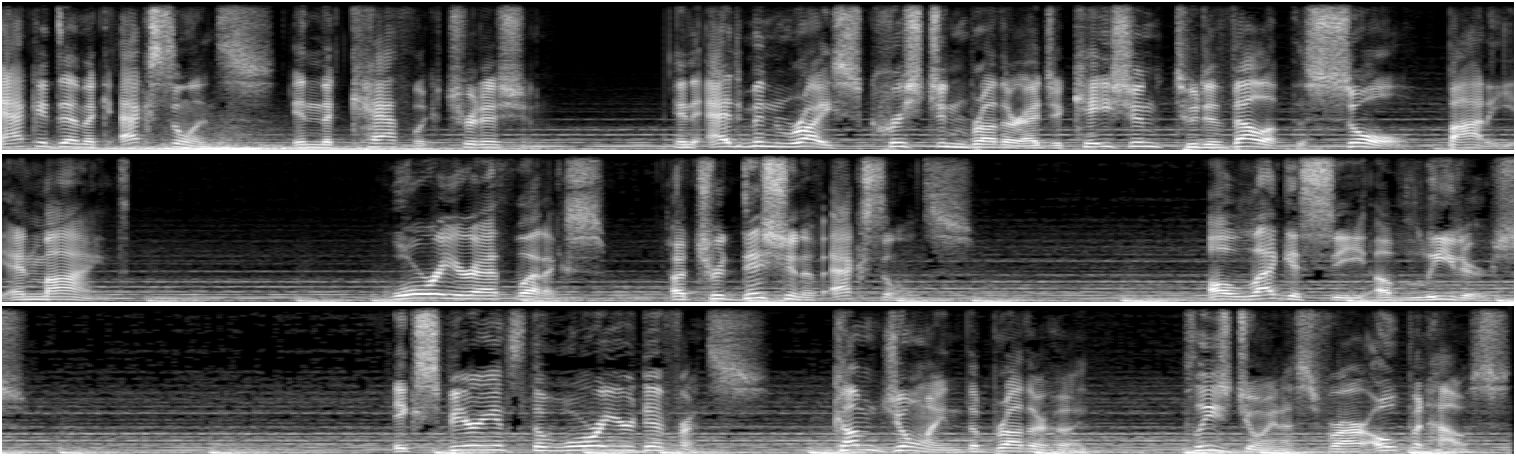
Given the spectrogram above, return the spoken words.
academic excellence in the Catholic tradition. An Edmund Rice Christian Brother education to develop the soul, body, and mind. Warrior Athletics, a tradition of excellence, a legacy of leaders. Experience the warrior difference. Come join the Brotherhood. Please join us for our open house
